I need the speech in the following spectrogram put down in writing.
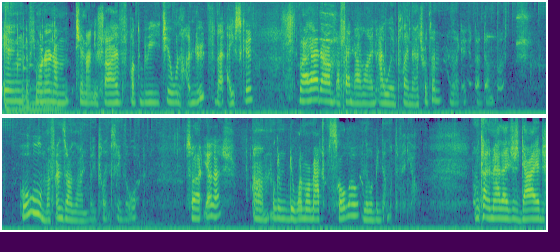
And if you're wondering, I'm tier 95, about to be tier 100 for that ice skin. If I had um, a friend online, I would play match with them, and I could get that done. But oh, my friend's online, but he playing Save the World. So uh, yeah, guys, um, we're gonna do one more match with solo, and then we'll be done with the video. I'm kind of mad that I just died.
